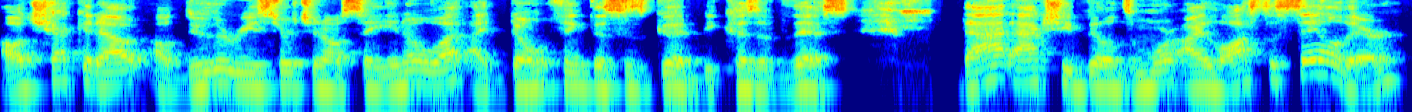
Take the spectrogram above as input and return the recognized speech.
I'll check it out, I'll do the research, and I'll say, you know what, I don't think this is good because of this. That actually builds more. I lost a sale there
